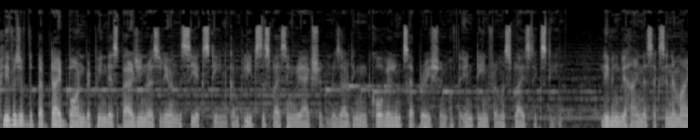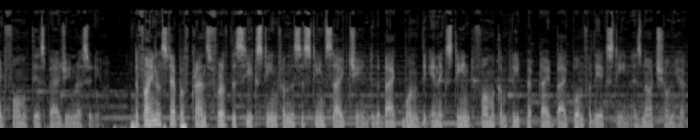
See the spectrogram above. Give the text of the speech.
Cleavage of the peptide bond between the asparagine residue and the C-extein completes the splicing reaction, resulting in covalent separation of the intein from a spliced extein, leaving behind a succinimide form of the asparagine residue. The final step of transfer of the C-extein from the cysteine side chain to the backbone of the N-extein to form a complete peptide backbone for the extein is not shown here.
